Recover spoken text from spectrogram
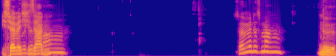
Ich soll Sollen welche sagen? Machen? Sollen wir das machen? Nö.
